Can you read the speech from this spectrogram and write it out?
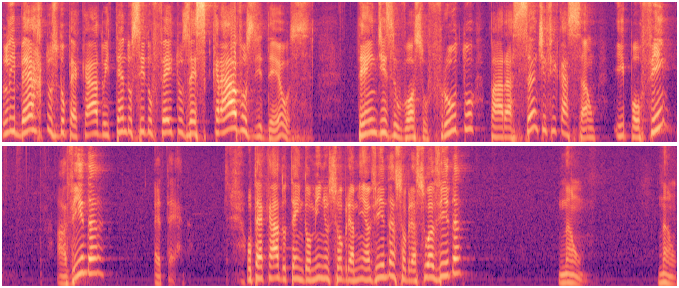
libertos do pecado e tendo sido feitos escravos de Deus, tendes o vosso fruto para a santificação e, por fim, a vida eterna. O pecado tem domínio sobre a minha vida, sobre a sua vida? Não. Não.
